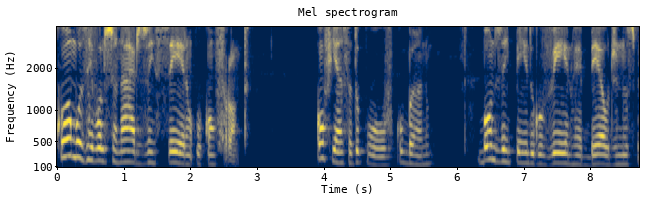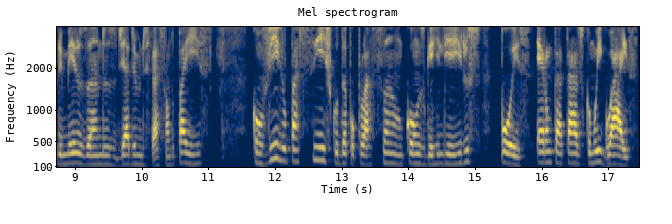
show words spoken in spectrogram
Como os revolucionários venceram o confronto? Confiança do povo cubano, bom desempenho do governo rebelde nos primeiros anos de administração do país, convívio pacífico da população com os guerrilheiros, pois eram tratados como iguais,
